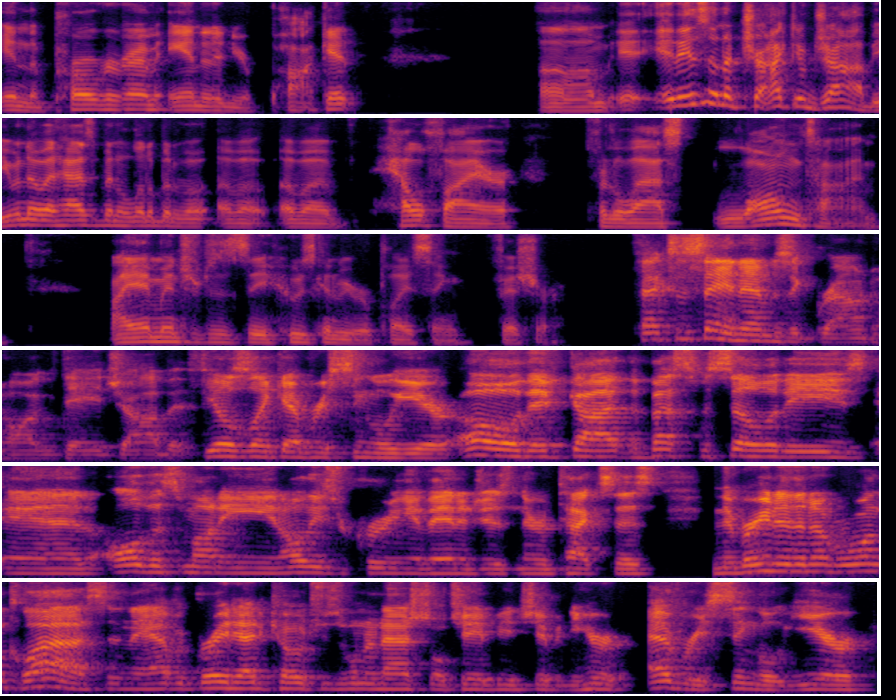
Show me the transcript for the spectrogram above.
in the program and in your pocket. Um, it, it is an attractive job, even though it has been a little bit of a, of a, of a hellfire for the last long time. I am interested to see who's going to be replacing Fisher. Texas A&M is a groundhog day job. It feels like every single year, oh, they've got the best facilities and all this money and all these recruiting advantages, and they're in Texas, and they're bringing in the number one class, and they have a great head coach who's won a national championship, and you hear it every single year,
